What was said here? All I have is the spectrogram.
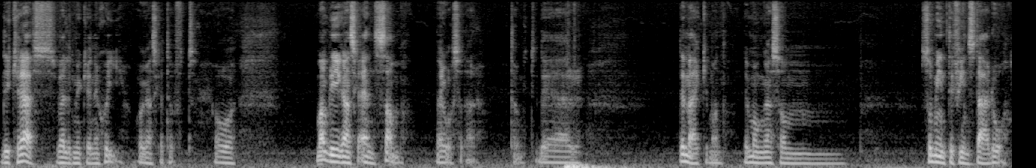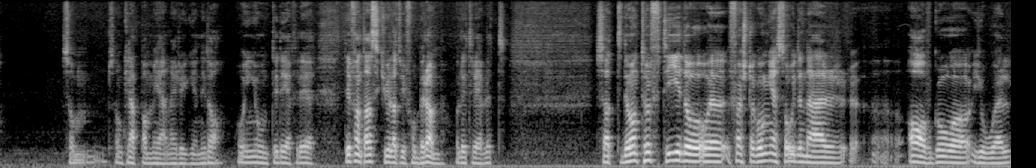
Det krävs väldigt mycket energi och är ganska tufft. Och man blir ganska ensam när det går sådär tungt. Det, är, det märker man. Det är många som, som inte finns där då. Som, som klappar mig gärna i ryggen idag. Och inget ont i det, för det, det är fantastiskt kul att vi får beröm och det är trevligt. Så att det var en tuff tid och, och första gången jag såg den där uh, avgå Joel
